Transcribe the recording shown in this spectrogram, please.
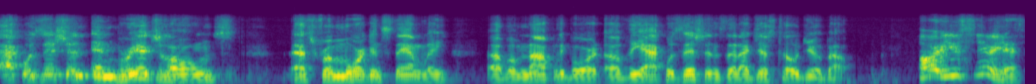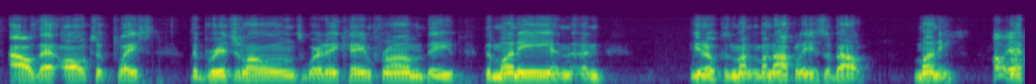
acquisition and bridge loans. That's from Morgan Stanley of a monopoly board of the acquisitions that I just told you about. Are you serious? How that all took place, the bridge loans, where they came from, the the money, and and you know, because mon- monopoly is about money. Oh yeah. And,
